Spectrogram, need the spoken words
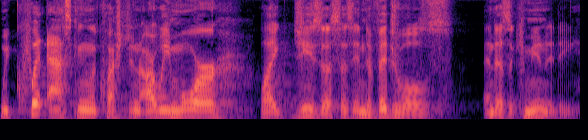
We quit asking the question are we more like Jesus as individuals and as a community?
